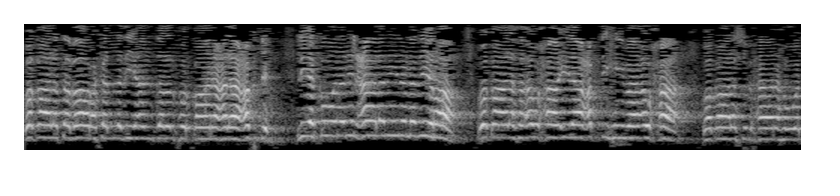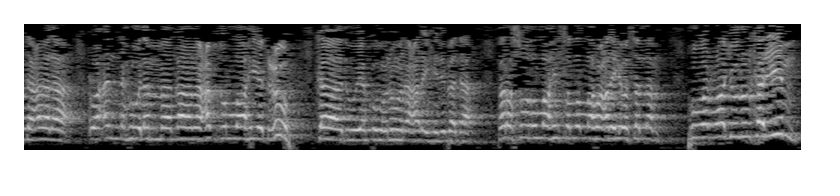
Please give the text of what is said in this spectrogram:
وقال تبارك الذي أنزل الفرقان على عبده ليكون للعالمين نذيرا. وقال فأوحى إلى عبده ما أوحى. وقال سبحانه وتعالى وأنه لما قام عبد الله يدعوه كادوا يكونون عليه لبدا. فرسول الله صلى الله عليه وسلم هو الرجل الكريم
